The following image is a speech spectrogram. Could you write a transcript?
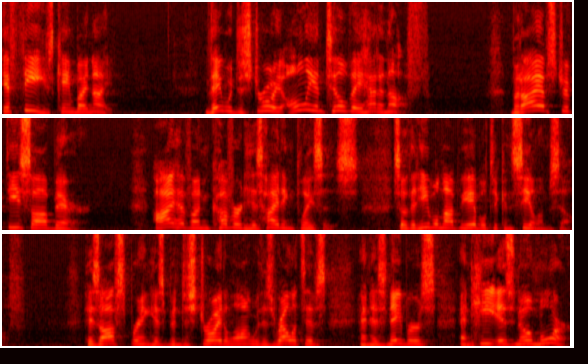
If thieves came by night, they would destroy only until they had enough. But I have stripped Esau bare. I have uncovered his hiding places, so that he will not be able to conceal himself. His offspring has been destroyed along with his relatives and his neighbors, and he is no more.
